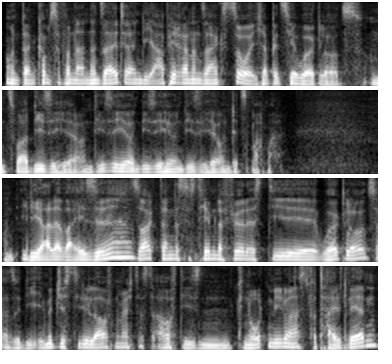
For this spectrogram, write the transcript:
Und dann kommst du von der anderen Seite an die API ran und sagst, so, ich habe jetzt hier Workloads. Und zwar diese hier und diese hier und diese hier und diese hier und jetzt mach mal. Und idealerweise sorgt dann das System dafür, dass die Workloads, also die Images, die du laufen möchtest, auf diesen Knoten, die du hast, verteilt werden,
